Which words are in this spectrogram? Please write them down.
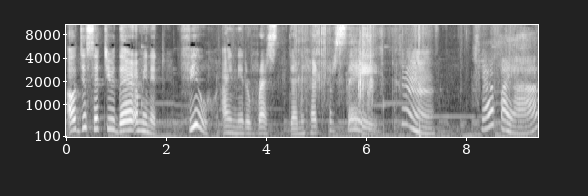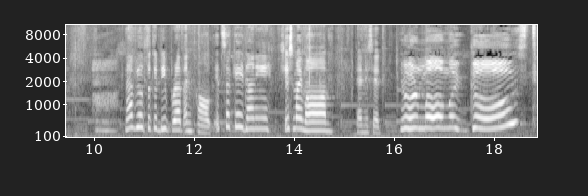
I'll just set you there a minute. Phew, I need a rest. Danny heard her say. Hmm, siapa ya? Nabil took a deep breath and called, It's okay, Danny. She's my mom. Danny said, Your mom a ghost?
